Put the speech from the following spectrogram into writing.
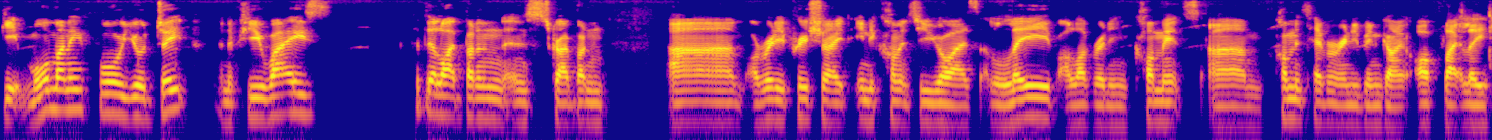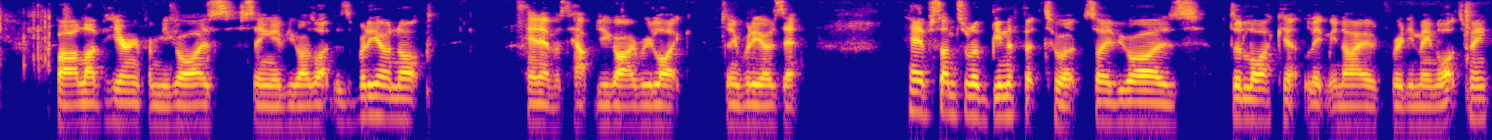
get more money for your Jeep in a few ways, hit the like button and subscribe button. Um, I really appreciate any comments you guys leave. I love reading comments. Um, comments haven't really been going off lately, but I love hearing from you guys, seeing if you guys like this video or not, and if it's helped you guys. I really like doing videos that have some sort of benefit to it. So if you guys did like it, let me know. It really mean a lot to me.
